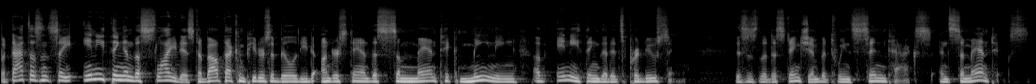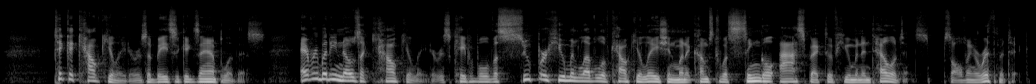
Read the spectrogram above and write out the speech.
But that doesn't say anything in the slightest about that computer's ability to understand the semantic meaning of anything that it's producing. This is the distinction between syntax and semantics. Take a calculator as a basic example of this. Everybody knows a calculator is capable of a superhuman level of calculation when it comes to a single aspect of human intelligence, solving arithmetic.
